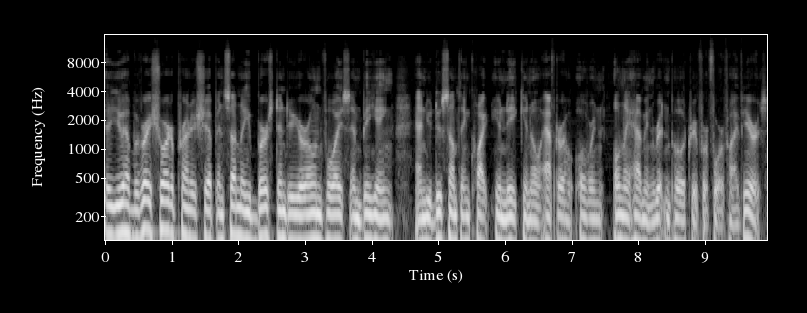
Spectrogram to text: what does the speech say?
you have a very short apprenticeship and suddenly you burst into your own voice and being and you do something quite unique, you know, after only having written poetry for four or five years.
